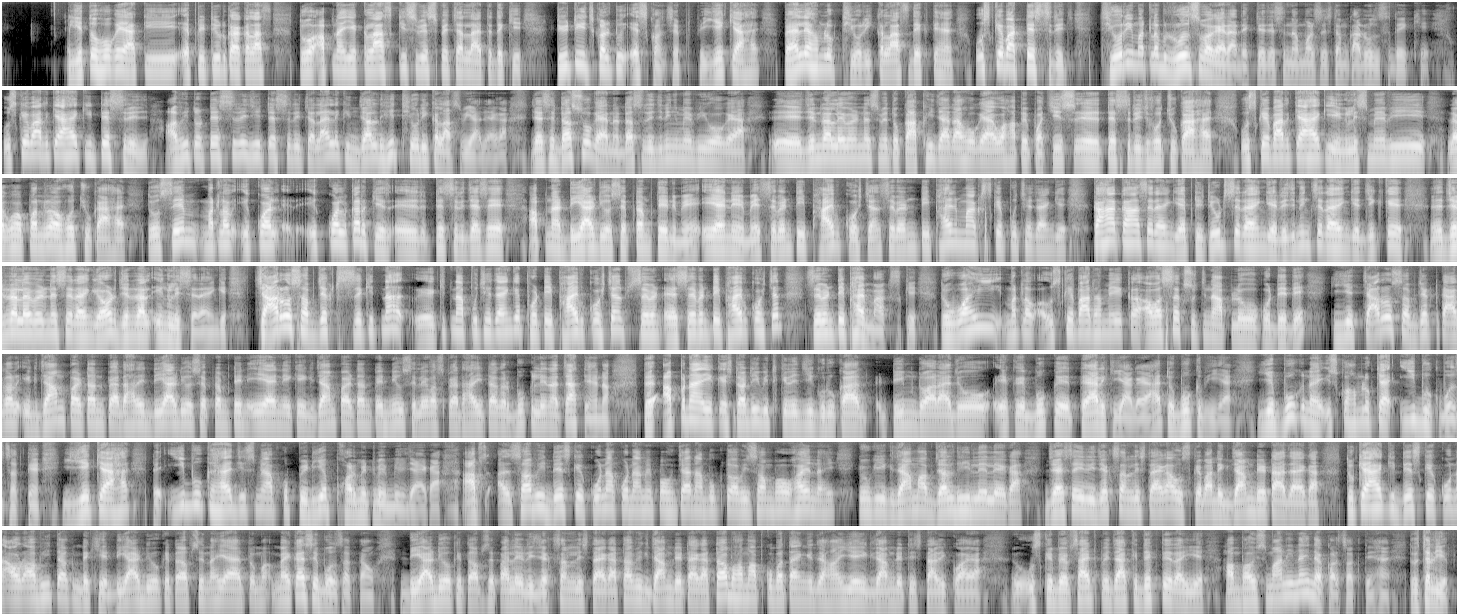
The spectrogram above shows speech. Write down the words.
ये तो हो गया कि एप्टीट्यूड का क्लास तो अपना ये क्लास किस बेस पे चल रहा है? तो देखिए T T is equal to S concept पे। ये क्या है? पहले हम लोग थ्योरी क्लास देखते हैं, उसके बाद टेस्ट सीरीज़ थ्योरी मतलब रूल्स वगैरह देखते हैं, जैसे नंबर सिस्टम का रूल्स देखिए। उसके बाद क्या है कि टेस्ट सीरीज़ अभी तो टेस्ट सीरीज़ ही टेस्ट सीरीज़ चला है, लेकिन जल्द ही थ्योरी क्लास भी आ जाएगा। जैसे दस हो गया ना, दस रीजनिंग में भी हो गया। जनरल अवेयरनेस में तो काफ़ी ज़्यादा हो गया है वहाँ पर पच्चीस टेस्ट सीरीज़ हो चुका है। उसके बाद क्या है कि इंग्लिश में भी लगभग पंद्रह हो चुका है। तो सेम मतलब इक्वल इक्वल करके टेस्ट सीरीज़ जैसे अपना D R D O CEPTAM ten में ए एन ए में seventy five question seventy five marks के पूछे जाएँगे। कहाँ कहाँ से रहेंगे? एप्टीट्यूड से रहेंगे रीजनिंग से रहेंगे जिसके जनरल अवेयरनेस से रहेंगे और जनरल इंग्लिश से रहेंगे। चारों सब्जेक्ट से कितना कितना पूछे जाएँगे? Forty five question seventy five question seventy five marks के। तो वही मतलब उसके बाद हम एक आवश्यक सूचना आप लोगों को दे दे कि ये चारों सब्जेक्ट का अगर एग्ज़ाम पैटर्न पर आधारित D R D O CEPTAM ten A N A के एग्ज़ाम पैटर्न पे न्यू सिलेबस पे आधारित अगर बुक लेना चाहते हैं ना तो अपना एक स्टडी विथ क्रेजी गुरु का टीम द्वारा जो एक बुक तैयार किया गया है तो बुक भी है। ये बुक नहीं, इसको हम लोग क्या ई बुक बोल सकते हैं? ये क्या है? तो ई बुक है जिसमें आपको पीडीएफ फॉर्मेट में मिल जाएगा। आप सभी देश के कोना कोना में पहुंचाना बुक तो अभी संभव है नहीं, क्योंकि एग्ज़ाम आप जल्द ही ले लेगा। जैसे ही रिजेक्शन लिस्ट आएगा, उसके बाद एग्ज़ाम डेट आ जाएगा। तो क्या है कि देश के कोना, और अभी तक देखिए डीआरडीओ की तरफ़ से नहीं आया तो मैं कैसे बोल सकता हूँ? डीआरडीओ की तरफ़ से पहले रिजेक्शन लिस्ट आएगा, तब एग्ज़ाम डेट आएगा, तब हम आपको बताएँगे जहाँ ये एग्ज़ाम डेट इस तारीख को आया। उसके वेबसाइट पर जाके देखते रहिए, हम भविष्यवाणी नहीं ना कर सकते हैं। तो चलिए,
